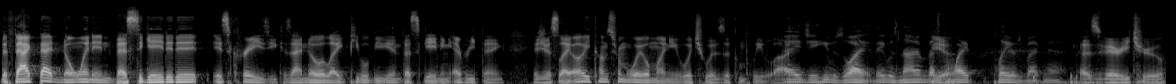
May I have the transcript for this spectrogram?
the fact that no one investigated it is crazy because I know like people be investigating everything. It's just like, oh, he comes from oil money, which was a complete lie. AG, he was white. They was not investing Yeah. white players back then. That's very true.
